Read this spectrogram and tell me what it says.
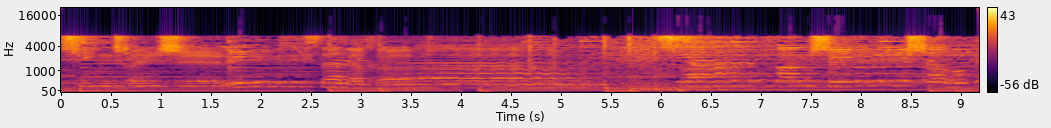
青春是绿色的河。相逢是首歌。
